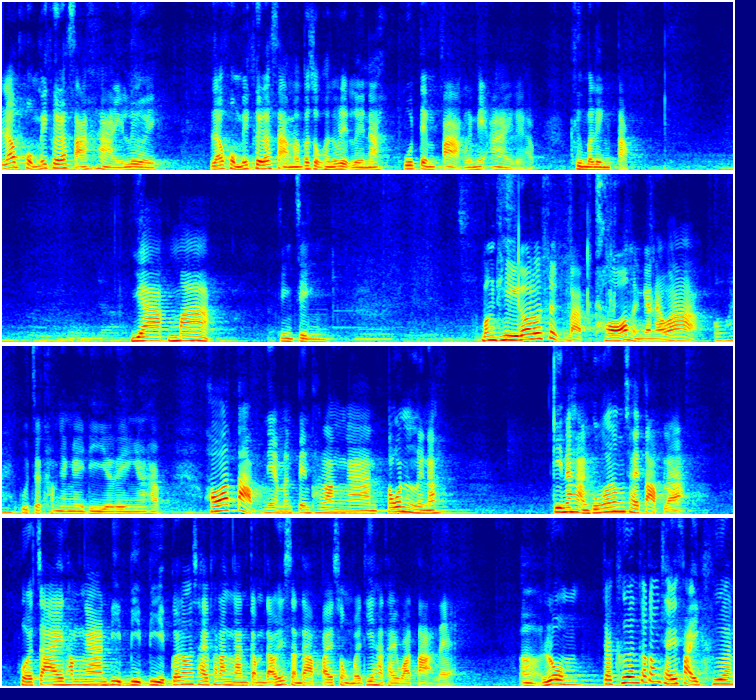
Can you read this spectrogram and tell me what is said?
แล้วผมไม่เคยรักษาหายเลย แล้วผมไม่เคยรักษามันประสบความสำเร็จเลยนะ พูดเต็มปากเลยไม่อายเลยครับ คือมะเร็งตับ ยากมากจริง ๆ บางทีก็รู้สึกแบบท้อเหมือนกันนะว่า โอ้ยกูจะทำยังไงดีอะไรอย่างเงี้ยครับ เพราะว่าตับเนี่ยมันเป็นพลังงานต้นเลยนะ กินอาหารคุณก็ต้องใช้ตับแล้ว หัวใจทำงานบีบบีบบีบก็ต้องใช้พลังงานกำเดาที่สันดาปไปส่งไปที่หาไทยวาตะแหละลมจะเคลื่อนก็ต้องใช้ไฟเคลื่อน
